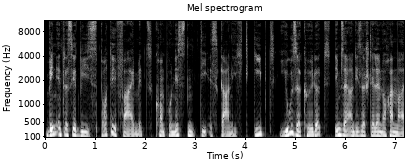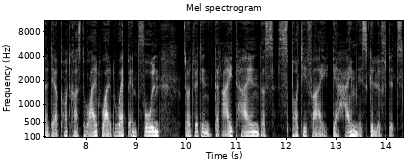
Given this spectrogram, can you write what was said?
Wen interessiert, wie Spotify mit Komponisten, die es gar nicht gibt, User ködert, dem sei an dieser Stelle noch einmal der Podcast Wild Wild Web empfohlen. Dort wird in drei Teilen das Spotify-Geheimnis gelüftet.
